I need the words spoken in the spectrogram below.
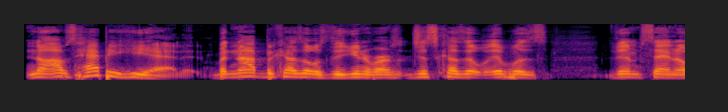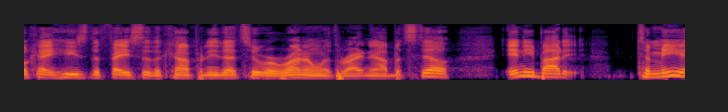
No, I was happy he had it, but not because it was the Universal. Just because it, it was them saying, "Okay, he's the face of the company. That's who we're running with right now." But still, anybody to me,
